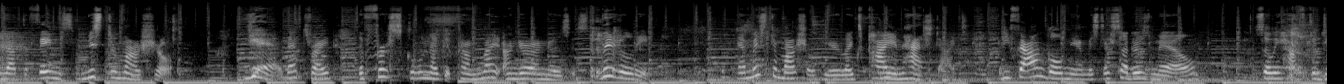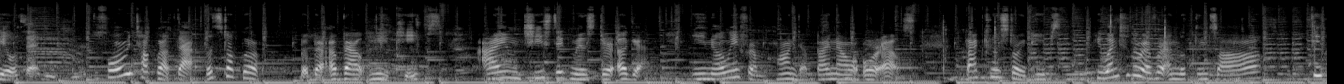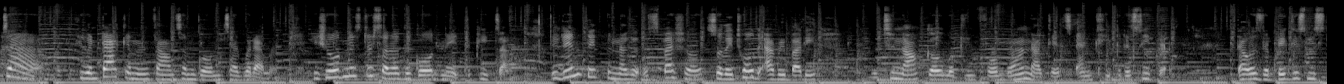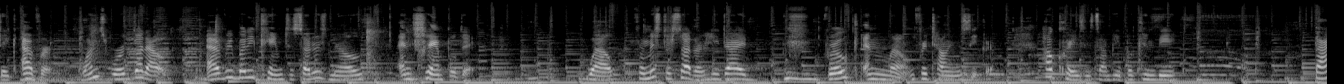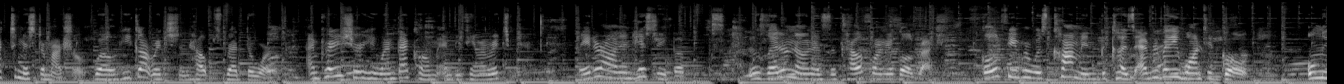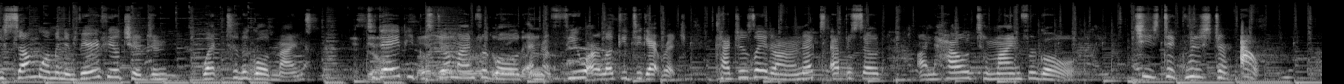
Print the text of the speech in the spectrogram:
about the famous Mr. Marshall. Yeah, that's right. The first gold nugget found right under our noses. Literally. Now, Mr. Marshall here likes pie and hashtags, but he found gold near Mr. Sutter's mill, so we have to deal with it. Before we talk about that, let's talk about about, about me, peeps. I am Cheese Stick Mister again. You know me from Honda by now or else. Back to the story, peeps. He went to the river and looked and saw pizza. He went back and then found some gold and said whatever. He showed Mr. Sutter the gold and ate the pizza. They didn't think the nugget was special, so they told everybody to not go looking for more nuggets and keep it a secret. That was the biggest mistake ever. Once word got out, everybody came to Sutter's Mill and trampled it. Well, for Mr. Sutter, he died broke and alone for telling the secret. How crazy some people can be. Back to Mr. Marshall. Well, he got rich and helped spread the word. I'm pretty sure he went back home and became a rich man. Later on in history books, it was later known as the California Gold Rush. Gold fever was common because everybody wanted gold. Only some women and very few children went to the gold mines. Today, people still mine for gold, and a few are lucky to get rich. Catch us later on our next episode on how to mine for gold. Cheese Stick Minister out!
